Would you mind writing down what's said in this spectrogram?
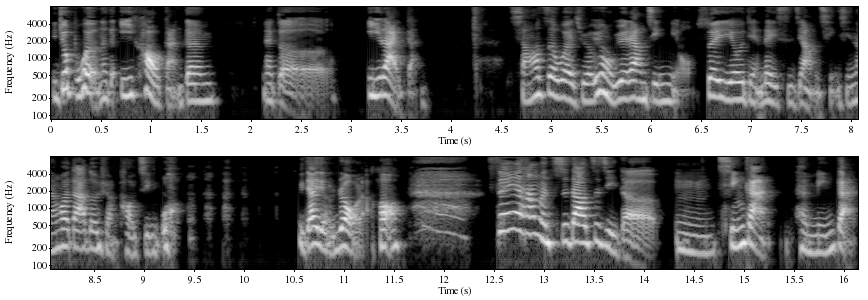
你就不会有那个依靠感跟那个依赖感。想到这，我也觉得，因为我月亮金牛，所以也有点类似这样的情形。难怪大家都喜欢靠近我，比较有肉了哈。所以因为他们知道自己的嗯情感很敏感，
